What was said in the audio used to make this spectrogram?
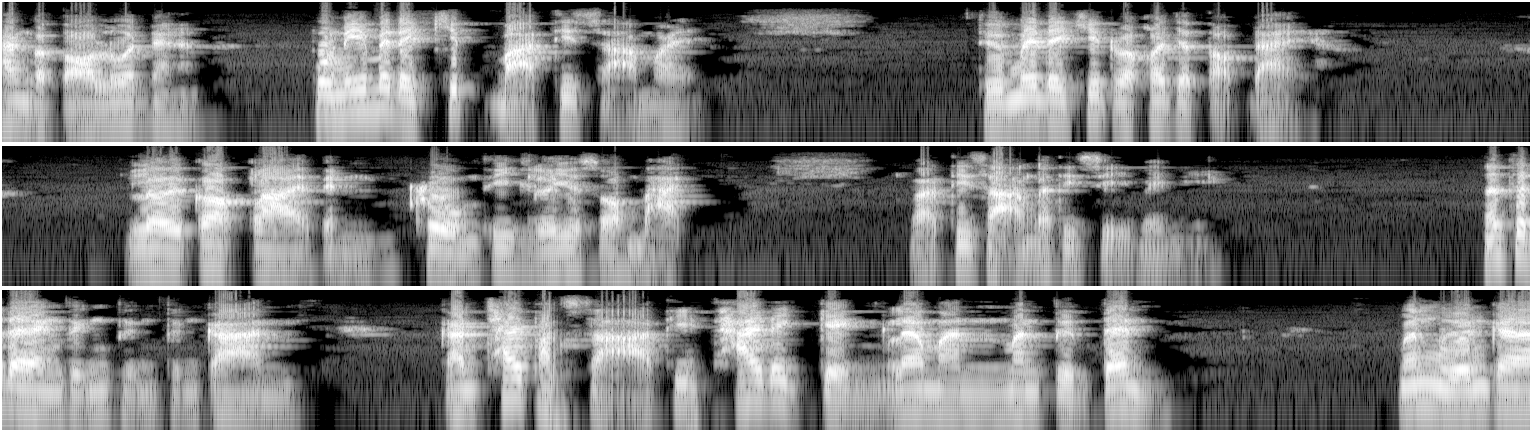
ท่านก็ตอล้วนนะฮะพวกนี้ไม่ได้คิดบาทที่สามไว้ถือไม่ได้คิดว่าเขาจะตอบได้ เลยก็กลายเป็นโครงที่เหลืออยู่สองบาท บาทที่สามกับที่สี่ไม่มี นั้นแสดงถึงถึงถึงการ การใช้ภาษาที่ใช้ได้เก่งแล้วมันมันตื่นเต้น มันเหมือนกับ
